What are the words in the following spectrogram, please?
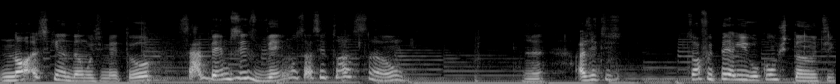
Nós que andamos de metrô sabemos e vemos a situação. Né? A gente sofre perigo constante.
